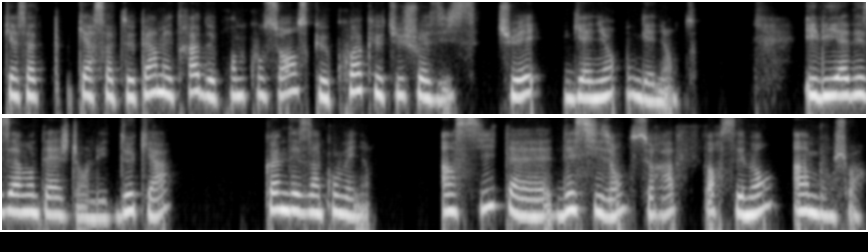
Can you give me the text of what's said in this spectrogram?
car ça, te permettra de prendre conscience que quoi que tu choisisses, tu es gagnant ou gagnante. Il y a des avantages dans les deux cas comme des inconvénients. Ainsi, ta décision sera forcément un bon choix.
